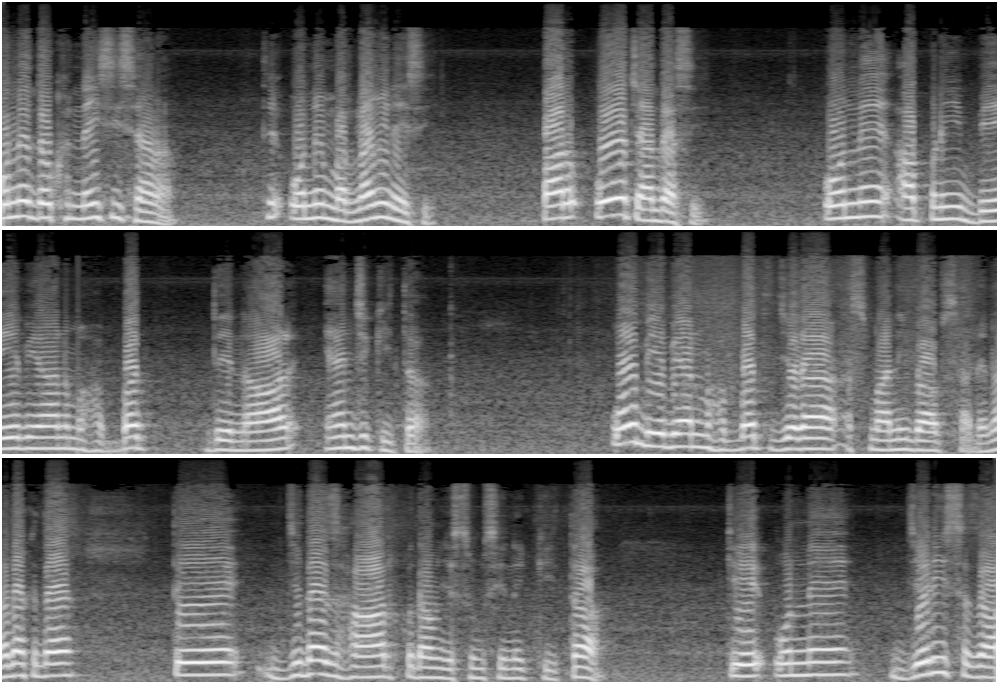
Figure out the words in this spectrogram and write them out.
ਉਹਨੇ ਦੁੱਖ ਨਹੀਂ ਸੀ ਸਹਿਣਾ ਤੇ ਉਹਨੇ ਮਰਨਾ ਵੀ ਨਹੀਂ ਸੀ। ਪਰ ਉਹ ਚਾਹੁੰਦਾ ਸੀ, ਉਹਨੇ ਆਪਣੀ ਬੇਬਿਆਨ ਮੁਹੱਬਤ ਦੇ ਨਾਲ ਇੰਜ ਕੀਤਾ। ਉਹ ਬੇਬਿਆਨ ਮੁਹੱਬਤ ਜਿਹੜਾ ਅਸਮਾਨੀ ਬਾਪ ਸਾਡੇ ਨਾਲ ਰੱਖਦਾ ਹੈ ਤੇ ਜਿਹਦਾ ਇਜ਼ਹਾਰ ਖੁਦਾਮ ਯਿਸੂ ਮਸੀਹ ਨੇ ਕੀਤਾ ਕਿ ਉਹਨੇ ਜਿਹੜੀ ਸਜ਼ਾ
